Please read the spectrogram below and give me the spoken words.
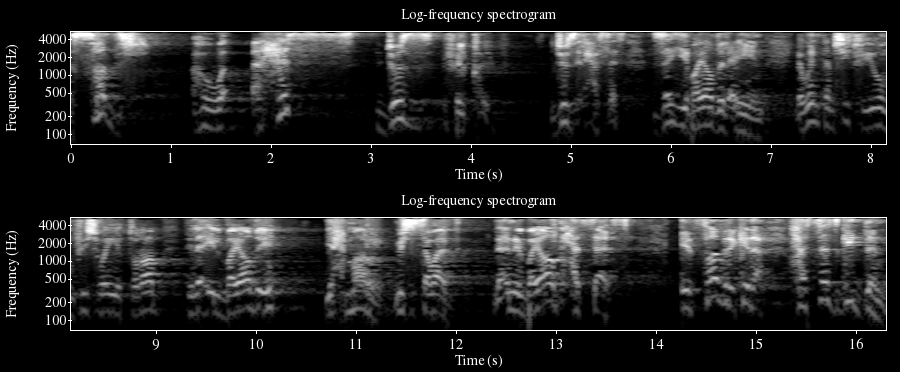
الصدر هو أحس جزء في القلب جزء الحساس زي بياض العين. لو أنت مشيت في يوم في شوية تراب تلاقي البياض إيه؟ يحمر مش السواد لأن البياض حساس. الصدر كده حساس جدا.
